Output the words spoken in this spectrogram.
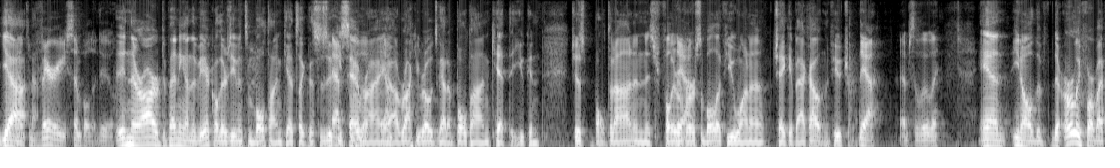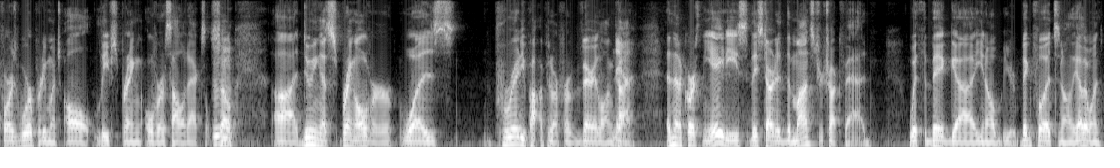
Yeah, It's very simple to do. and there are, depending on the vehicle, there's even some bolt-on kits like the Suzuki Absolutely, Samurai. yeah. Uh, Rocky Road's got a bolt-on kit that you can just bolt it on, and it's fully Yeah. reversible if you want to take it back out in the future. Yeah, absolutely. And you know the the early four x fours were pretty much all leaf spring over a solid axle. So uh, doing a spring over was pretty popular for a very long Yeah. And then of course in the '80s they started the monster truck fad with the big, uh, you know, your Bigfoots and all the other ones,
